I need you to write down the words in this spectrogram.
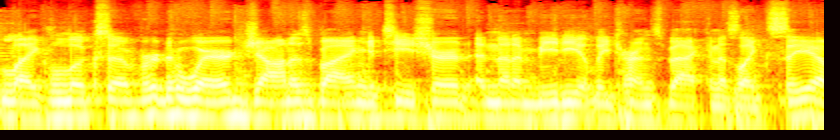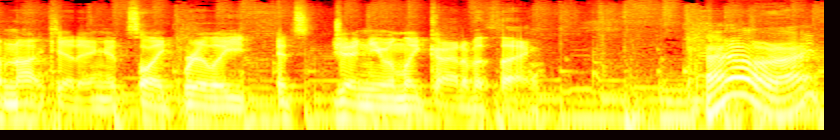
like looks over to where John is buying a t-shirt and then immediately turns back and is like, "See, I'm not kidding. It's like really it's genuinely kind of a thing." All right.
